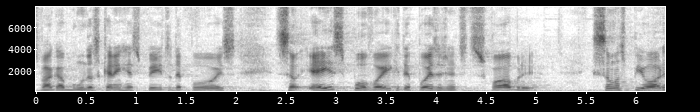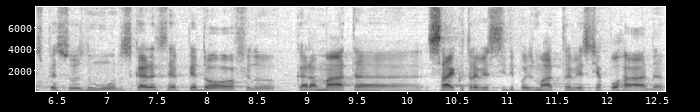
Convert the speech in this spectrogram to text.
As vagabundas querem respeito depois. São, é esse povo aí que depois a gente descobre que são as piores pessoas do mundo. Os caras é pedófilo, o cara mata, sai com travesti, depois mata travesti a porrada.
